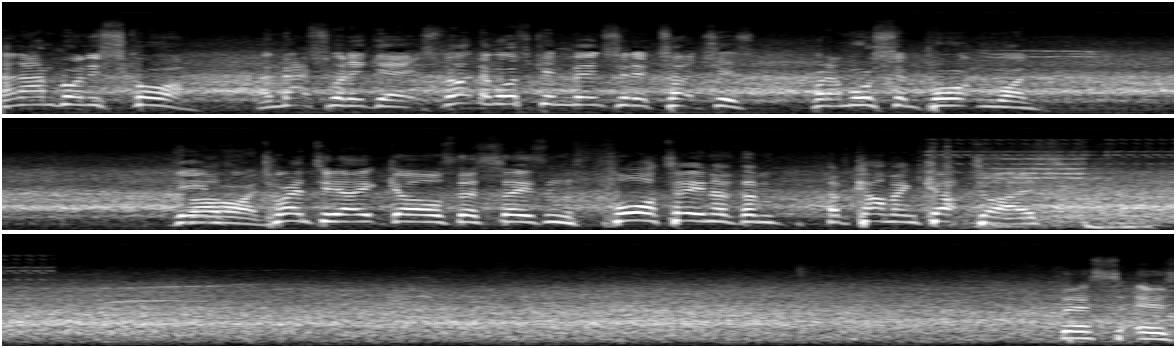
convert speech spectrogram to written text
and I'm going to score. And that's what he gets. Not the most convincing of touches, but a most important one. Game Well, on. 28 goals this season, 14 of them have come in cup ties. This is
